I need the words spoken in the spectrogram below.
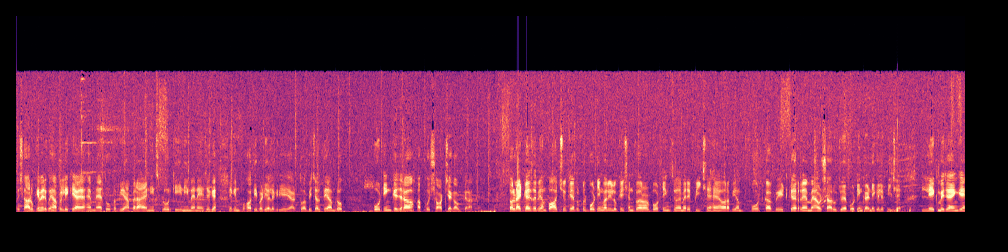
तो शाहरुख मेरे को यहाँ पर लेके आया है। मैं तो कभी यहाँ पर आया नहीं एक्सप्लोर की नहीं मैंने ये जगह लेकिन बहुत ही बढ़िया लग रही है यार। तो अभी चलते हैं हम लोग बोटिंग के ज़रा आपको शॉर्ट चेकआउट कराते हैं। तो राइट गाइज़ अभी हम पहुँच चुके हैं बिल्कुल बोटिंग वाली लोकेशन पर और बोटिंग जो है मेरे पीछे हैं और अभी हम बोट का वेट कर रहे हैं। मैं और शाहरुख जो है बोटिंग करने के लिए पीछे लेक में जाएँगे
